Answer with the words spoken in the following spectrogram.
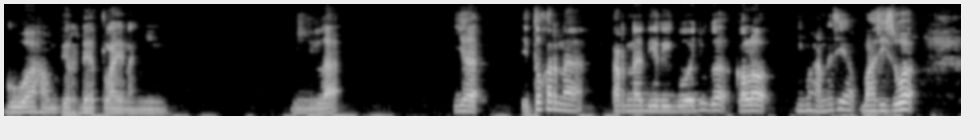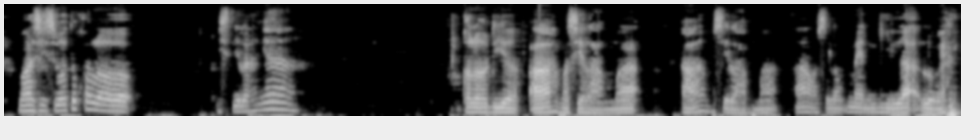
Gua hampir deadline anjing. Gila. Ya itu karena karena diri gua juga kalau gimana sih ya mahasiswa mahasiswa tuh kalau istilahnya kalau dia ah masih lama. Ah masih lama. Ah masih lama. Main gila lu men.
